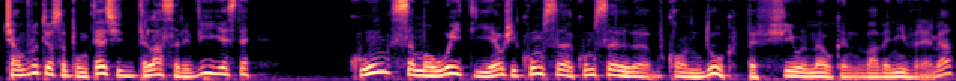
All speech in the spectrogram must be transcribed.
Ce am vrut eu să punctez și te las să revii este cum să mă uit eu și cum, să, cum să-l conduc pe fiul meu când va veni vremea,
